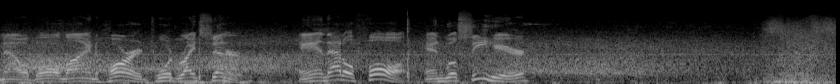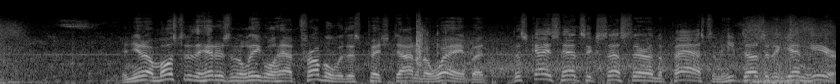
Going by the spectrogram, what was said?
Now a ball lined hard toward right center. And that'll fall. And we'll see here. And you know, most of the hitters in the league will have trouble with this pitch down and away, but this guy's had success there in the past, and he does it again here.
